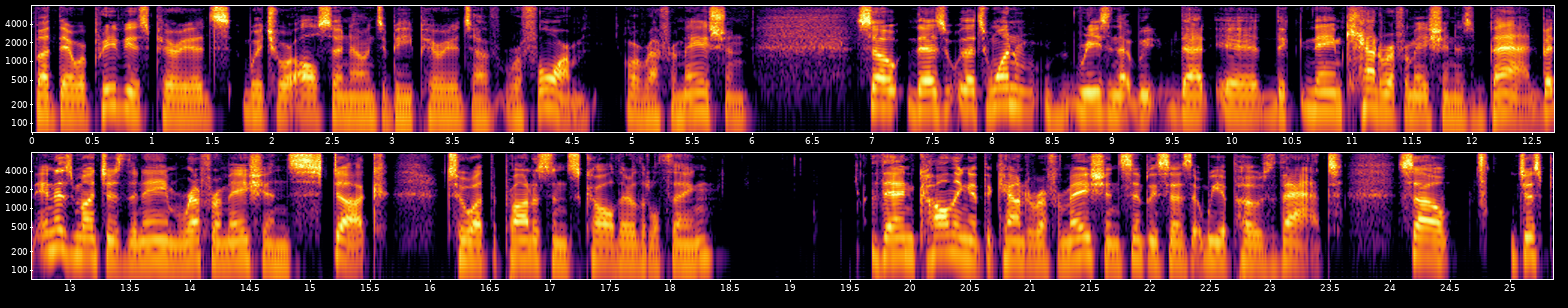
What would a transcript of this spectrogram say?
But there were previous periods which were also known to be periods of reform or reformation. So there's that's one reason that we that uh, the name Counter Reformation is bad. But inasmuch as the name Reformation stuck to what the Protestants call their little thing, then calling it the Counter Reformation simply says that we oppose that. So just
